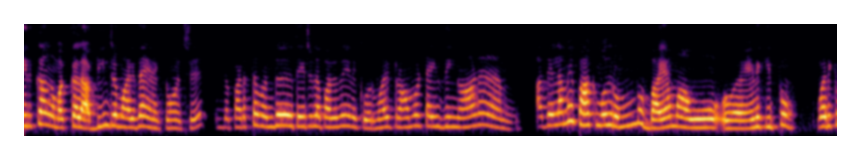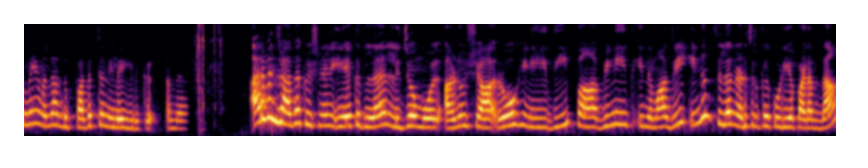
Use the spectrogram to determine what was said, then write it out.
இருக்காங்க மக்கள் அப்படின்ற மாதிரி தான் எனக்கு தோணுச்சு. இந்த படத்தை வந்து தேட்டரில் பார்த்தது எனக்கு ஒரு மாதிரி ட்ராமடைசிங்கான அது எல்லாமே பார்க்கும்போது ரொம்ப பயமாகவும் எனக்கு இப்போ வரைக்குமே வந்து அந்த பதட்ட நிலை இருக்குது அந்த அரவிந்த் ராதாகிருஷ்ணன் இயக்கத்தில் லிஜோமோல் அனுஷா ரோஹிணி தீபா வினீத் இந்த மாதிரி இன்னும் சிலர் நடிச்சிருக்கக்கூடிய படம் தான்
